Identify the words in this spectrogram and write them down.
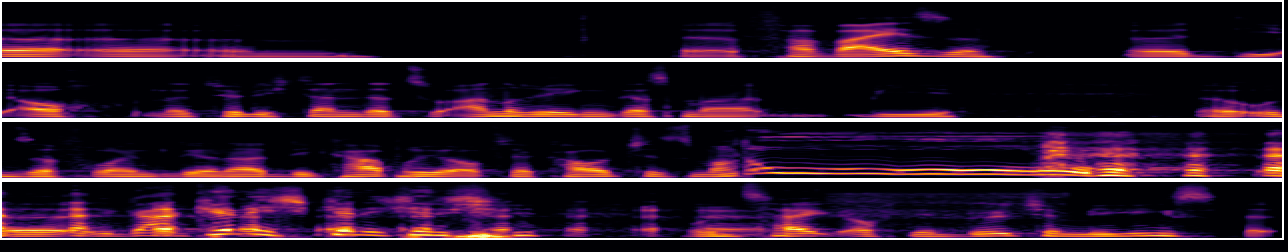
äh, äh, ähm, äh, Verweise, äh, die auch natürlich dann dazu anregen, dass man wie äh, unser Freund Leonardo DiCaprio auf der Couch ist und macht, oh, oh, oh, oh. äh, kenne ich, kenne ich, kenne ich und zeigt auf den Bildschirm. Mir ging es äh,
